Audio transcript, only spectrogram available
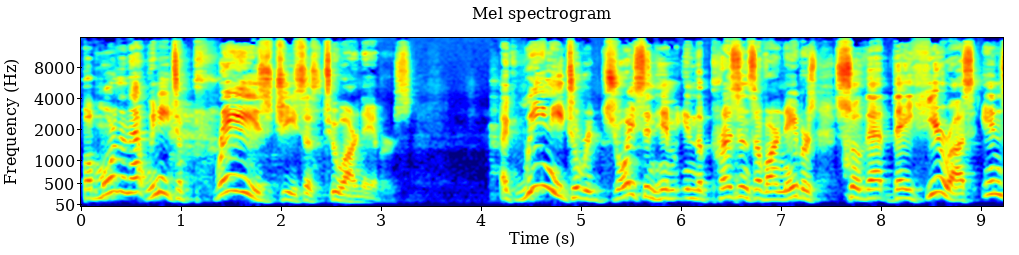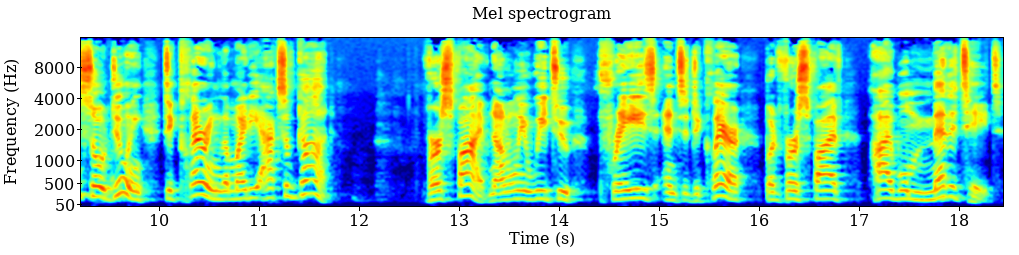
but more than that, we need to praise Jesus to our neighbors. Like we need to rejoice in him in the presence of our neighbors so that they hear us in so doing, declaring the mighty acts of God. Verse 5, not only are we to praise and to declare, but verse 5, I will meditate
